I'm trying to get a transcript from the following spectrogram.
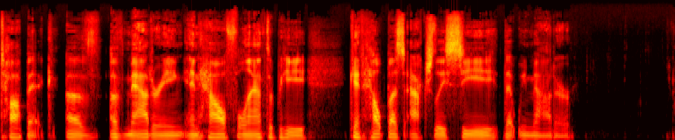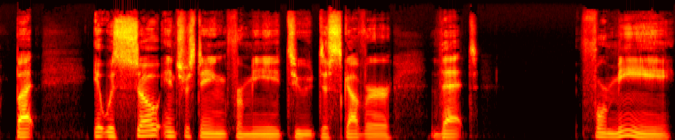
topic of of mattering and how philanthropy can help us actually see that we matter. But it was so interesting for me to discover that for me,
